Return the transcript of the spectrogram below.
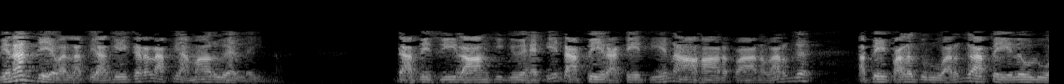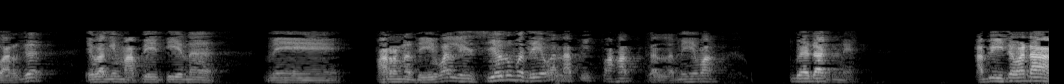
වෙනත් දේවල් අපි අගය කරලා අපි අමාරු වෙලා ඉන්නවා. දැන් අපි ශ්‍රී ලාංකිකයෝ හැටියට අපේ රටේ තියෙන ආහාර පාන වර්ග, අපේ පළතුරු වර්ග, අපේ එළවලු වර්ග, ඒ වගේම අපේ තියෙන මේ පරණ දේවල්, ඒ සියලුම දේවල් අපි පහත් කළා. මේවා වැඩක් නැහැ. අපි ඊට වඩා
